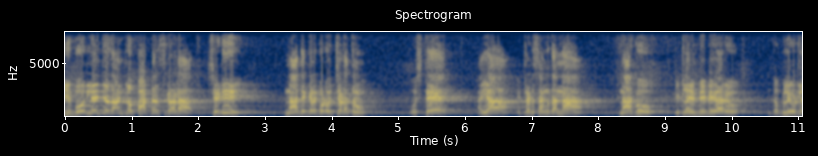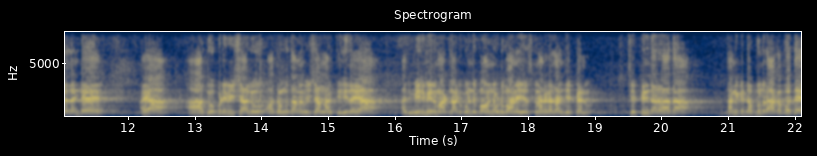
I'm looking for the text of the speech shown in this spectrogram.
ఈ బోర్లు ఏంచే దాంట్లో పార్ట్నర్స్ కాడ చెడి. నా దగ్గర కూడా వచ్చాడు అతను. వస్తే అయ్యా ఇట్లాంటి సంగతి అన్నా. నాకు ఇట్లా ఎంపీపీ గారు డబ్బులు ఇవ్వట్లేదంటే అయ్యా ఆ దోపిడీ విషయాలు ఆ దొంగతనం విషయాలు నాకు తెలియదయ్యా అది మీరు మీరు మాట్లాడుకోండి బాగున్నప్పుడు బాగానే చేసుకున్నారు కదా అని చెప్పాను. చెప్పిన తర్వాత తనకి డబ్బులు రాకపోతే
